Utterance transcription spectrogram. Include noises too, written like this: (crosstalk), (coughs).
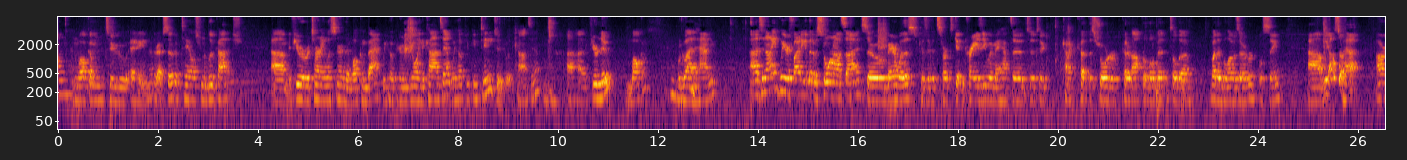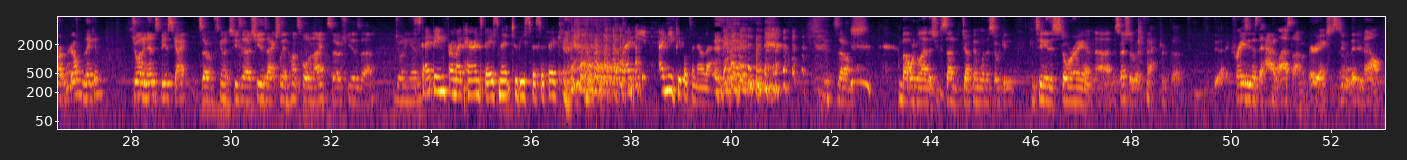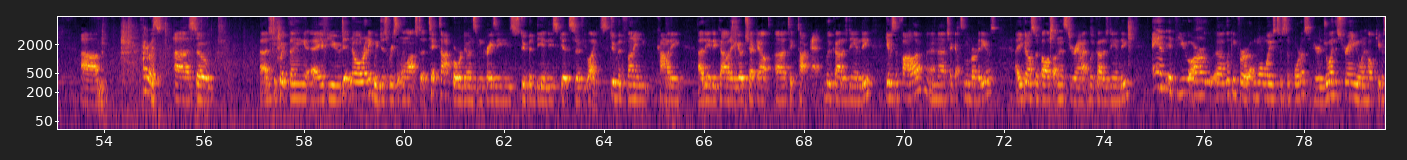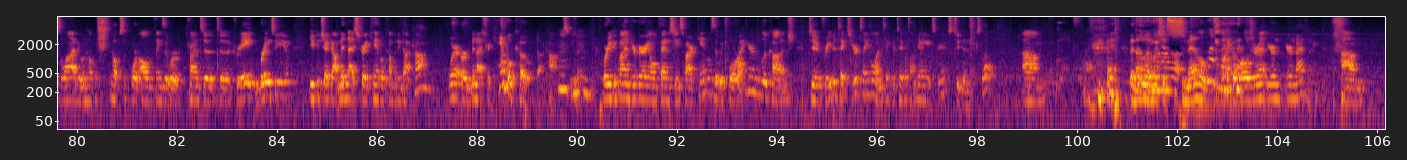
everyone, and welcome to a- another episode of Tales from the Blue Cottage. Um, if you're a returning listener, then welcome back. We hope you're enjoying the content. We hope you continue to enjoy the content. Uh, if you're new, welcome. We're glad to have you. Uh, tonight we are fighting a bit of a storm outside, so bear with us because if it starts getting crazy, we may have to, to, to kind of cut this short or cut it off for a little bit until the weather blows over. We'll see. Uh, we also have our very own Lincoln joining in via Skype. So it's gonna, she's uh, she is actually in Huntsville tonight, so she is uh, joining in. Skyping from my parents' basement to be specific. (laughs) I need I need people to know that. (laughs) So, but we're glad that she decided to jump in with us so we can continue this story, and uh, especially with (laughs) after the, the craziness that happened last time. I'm very anxious to see what they do now. Um, anyways, uh, so uh, just a quick thing: uh, if you didn't know already, we just recently launched a TikTok where we're doing some crazy, stupid D and D skits. So if you like stupid, funny comedy, uh, D and D comedy, go check out uh, TikTok at Blue Cottage D and D. Give us a follow and uh, check out some of our videos. Uh, you can also follow us on Instagram at Blue Cottage D and if you are looking for more ways to support us, if you're enjoying the stream, you want to help keep us alive, you want to help us help support all the things that we're trying to, to create and bring to you, you can check out MidnightStrayCandleCompany.com, where or MidnightStrayCandleCo.com, excuse me, where you can find your very own fantasy-inspired candles that we pour right here in the Blue Cottage to for you to take to your table and take your tabletop gaming experience to the next level. Um, (laughs) the level in which it smells like the world you're in, you're, you're imagining. Um,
